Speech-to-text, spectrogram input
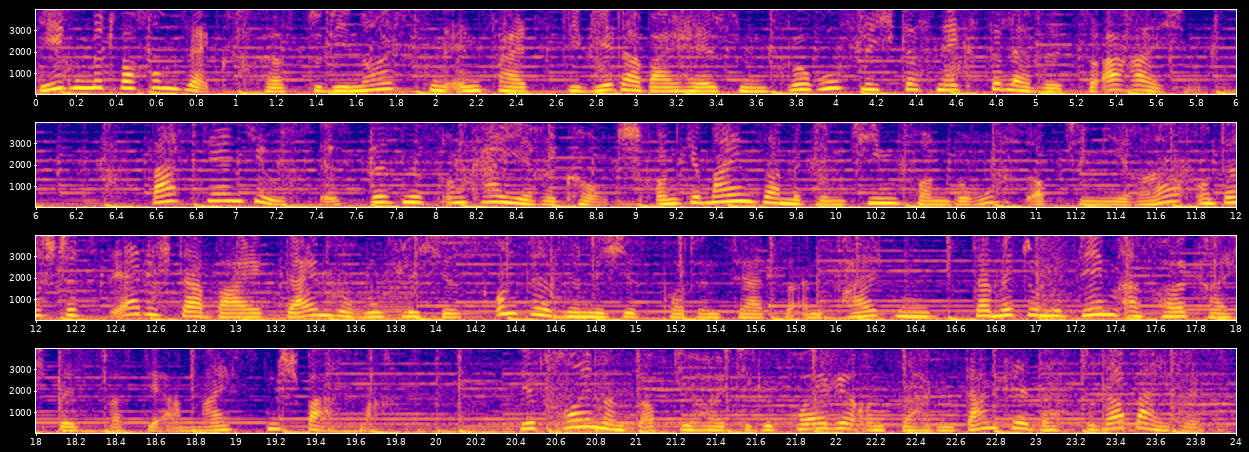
Jeden Mittwoch um 6 hörst du die neuesten Insights, die dir dabei helfen, beruflich das nächste Level zu erreichen. Bastian Hughes ist Business- und Karrierecoach und gemeinsam mit dem Team von Berufsoptimierer unterstützt er dich dabei, dein berufliches und persönliches Potenzial zu entfalten, damit du mit dem erfolgreich bist, was dir am meisten Spaß macht. Wir freuen uns auf die heutige Folge und sagen danke, dass du dabei bist.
